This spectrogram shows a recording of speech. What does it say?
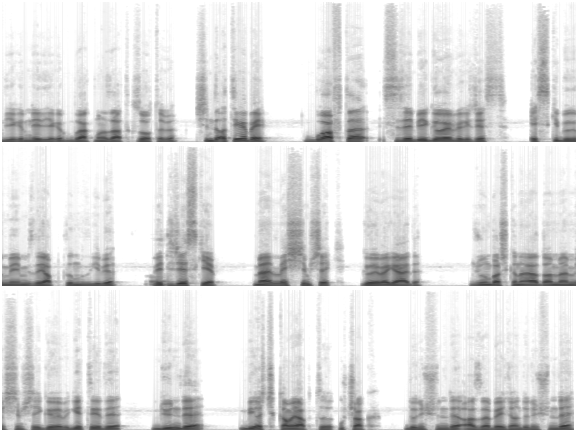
diyelim. Ne diyelim? Bırakmanız artık zor tabii. Şimdi Atilla Bey, bu hafta size bir görev vereceğiz. Eski bölümlerimizde yaptığımız gibi. Aa. Ve diyeceğiz ki Mehmet Şimşek göreve geldi. Cumhurbaşkanı Erdoğan Mehmet Şimşek'i göreve getirdi. Dün de bir açıklama yaptı uçak dönüşünde, Azerbaycan dönüşünde.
